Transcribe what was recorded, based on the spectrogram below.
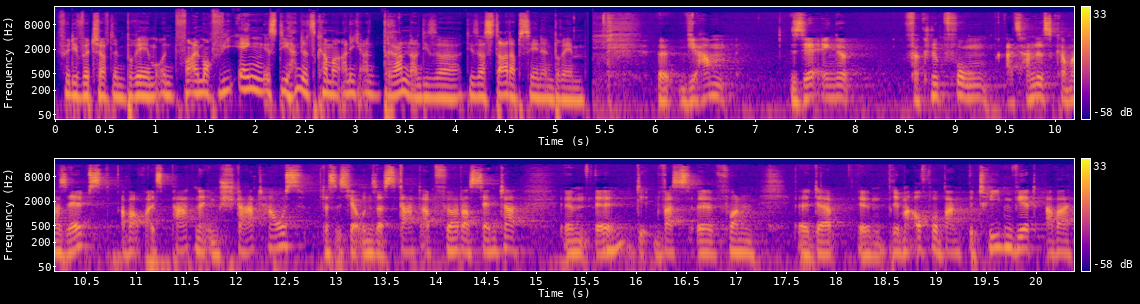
für die Wirtschaft in Bremen? Und vor allem auch, wie eng ist die Handelskammer eigentlich an, dran an dieser, dieser Startup-Szene in Bremen? Äh, wir haben sehr enge Verknüpfungen als Handelskammer selbst, aber auch als Partner im Starthaus. Das ist ja unser Start-up-Fördercenter, ähm, äh, mhm. was äh, von der ähm, Bremer Aufbaubank betrieben wird, aber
